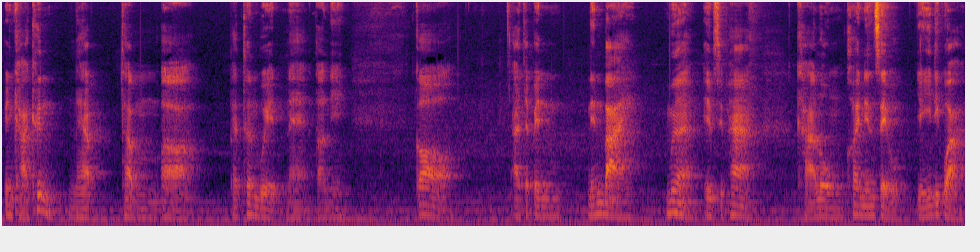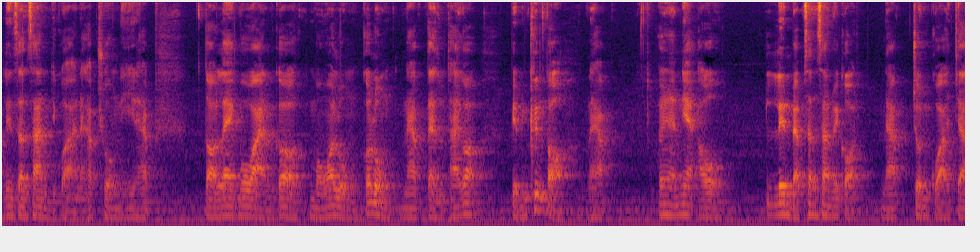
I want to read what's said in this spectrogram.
เป็นขาขึ้นนะครับทำเอ่อ pattern weight นะฮะตอนนี้ก็อาจจะเป็นเน้นบายเมื่อ M15 ขาลงค่อยเน้นเซลล์อย่างนี้ดีกว่าเล่นสั้นๆ ดีกว่านะครับช่วงนี้นะครับ ตอนแรกเมื่อวานก็มองว่าลงก็ลงนะครับ แต่สุดท้ายก็เปลี่ยนเป็นขึ้นต่อนะครับ เพราะฉะนั้นเนี่ยเอา เล่นแบบสั้นๆไว้ก่อนนะครับจนกว่าจะ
